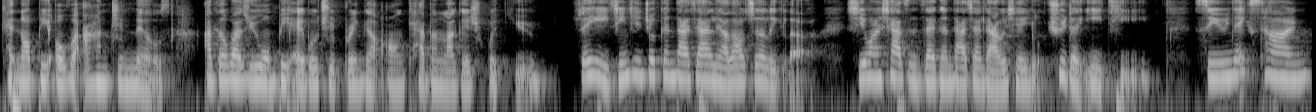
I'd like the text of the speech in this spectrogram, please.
cannot be over 100 mils, otherwise you won't be able to bring it on cabin luggage with you. 所以今天就跟大家聊到这里了，希望下次再跟大家聊一些有趣的议题。See you next time.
